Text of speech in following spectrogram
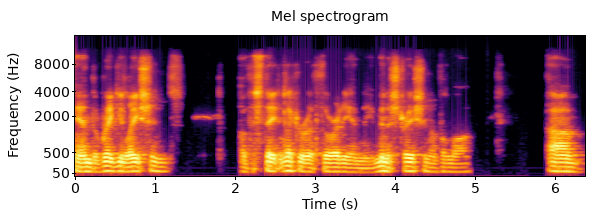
and the regulations of the state liquor authority and the administration of the law. Um,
